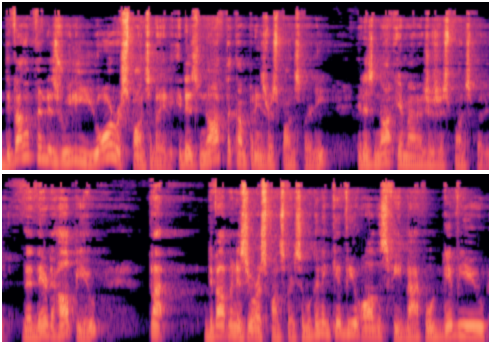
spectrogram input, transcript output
Development is really your responsibility. It is not the company's responsibility. It is not your manager's responsibility. They're there to help you, but development is your responsibility. So we're going to give you all this feedback. We'll give you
